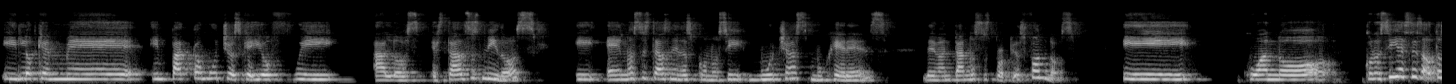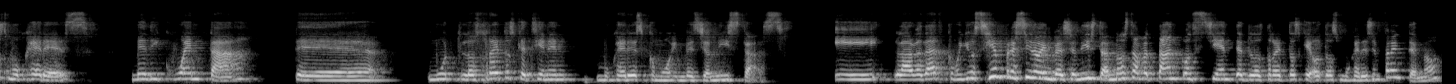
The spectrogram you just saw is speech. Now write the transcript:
Y lo que me impactó mucho es que yo fui a los Estados Unidos y en los Estados Unidos conocí muchas mujeres levantando sus propios fondos. Y cuando conocí a esas otras mujeres, me di cuenta de los retos que tienen mujeres como inversionistas. Y la verdad, como yo siempre he sido inversionista, no estaba tan consciente de los retos que otras mujeres enfrentan, ¿no?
